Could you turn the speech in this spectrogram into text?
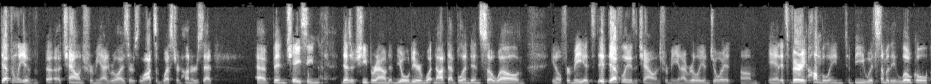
definitely a, a challenge for me. I realize there's lots of Western hunters that have been chasing desert sheep around and mule deer and whatnot that blend in so well. And, you know, for me, it's, it definitely is a challenge for me and I really enjoy it. Um, and it's very humbling to be with some of the local,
